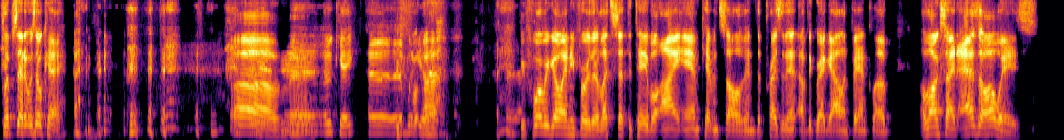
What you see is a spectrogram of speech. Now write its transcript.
Flip said it was okay. oh man. Uh, okay. Uh, before, uh, before we go any further, let's set the table. I am Kevin Sullivan, the president of the Greg Allen Fan Club, alongside, as always,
